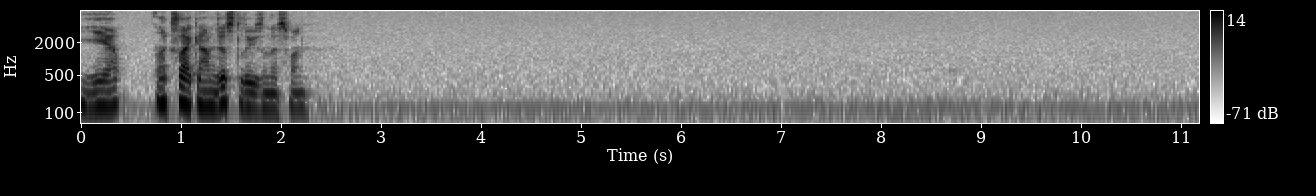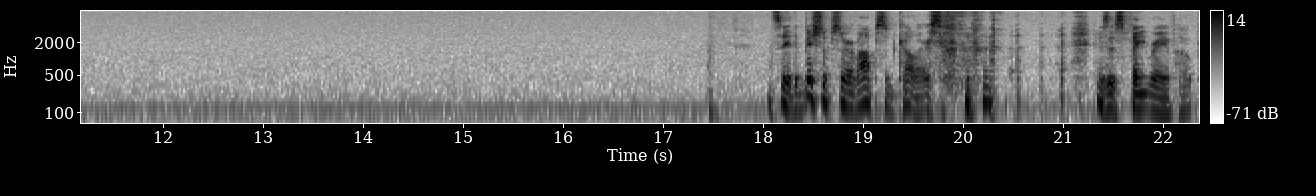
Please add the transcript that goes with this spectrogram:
Yeah, looks like I'm just losing this one. Let's the bishops are of opposite colors. There's this faint ray of hope.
